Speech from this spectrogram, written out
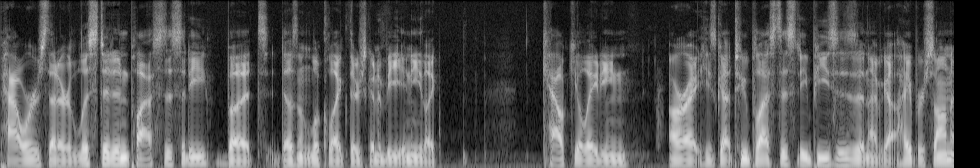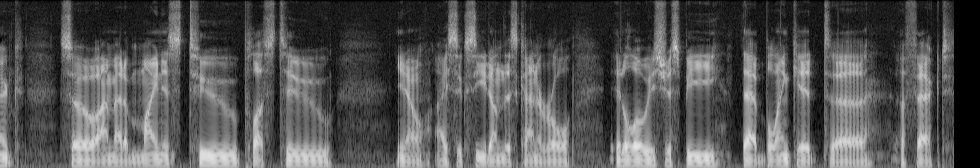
powers that are listed in plasticity but it doesn't look like there's going to be any like calculating all right he's got two plasticity pieces and i've got hypersonic so i'm at a minus two plus two. You know i succeed on this kind of roll. It'll always just be that blanket uh, effect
